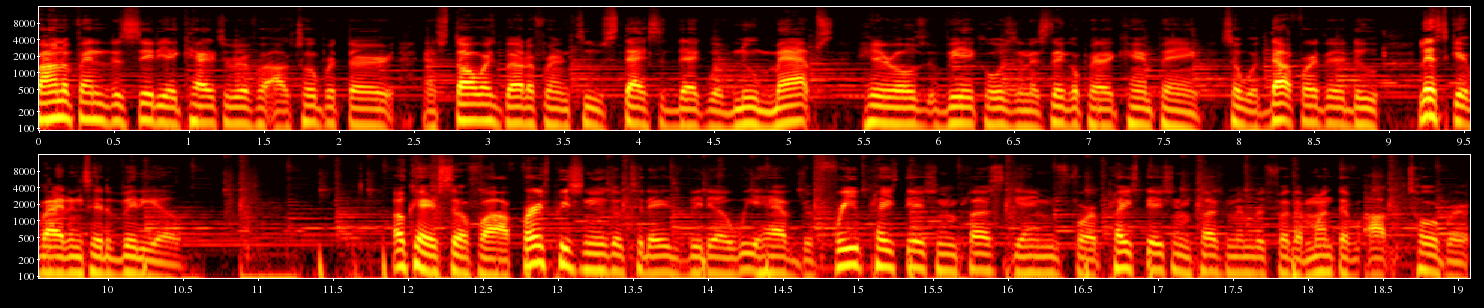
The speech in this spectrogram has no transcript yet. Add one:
Final Fantasy Dissidia character for October 3rd, and Star Wars Battlefront 2 stacks the deck with new maps, heroes, vehicles, and a single player campaign. So without further ado, let's get right into the video. Okay, so for our first piece of news of today's video, we have the free PlayStation Plus games for PlayStation Plus members for the month of October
